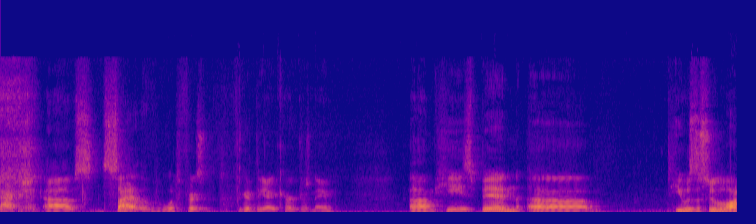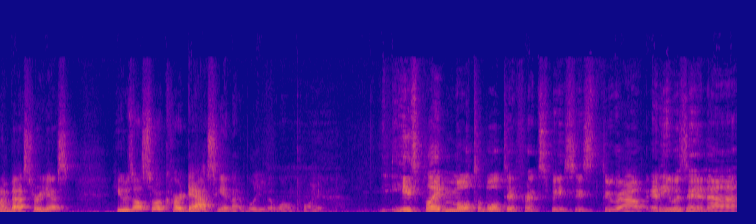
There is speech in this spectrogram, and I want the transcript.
action. Uh, Sil- what first? Forget the guy character's name. Um, he's been. Um, he was a Suliban ambassador. Yes. He was also a Cardassian, I believe, at one point. he's played multiple different species throughout and he was in uh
